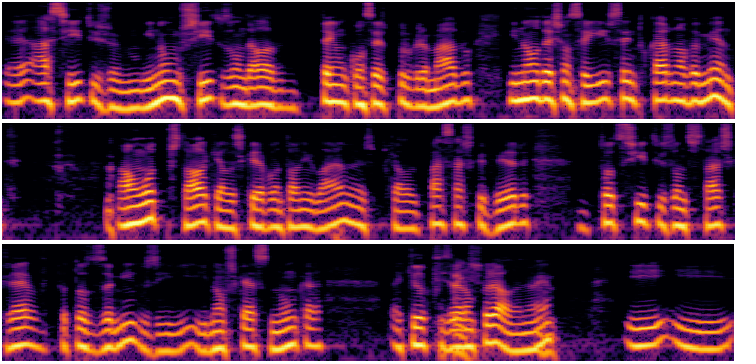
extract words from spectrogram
Eh, há sítios, inúmeros sítios, onde ela tem um concerto programado e não o deixam sair sem tocar novamente. Há um outro postal que ela escreve ao António Lamas, porque ela passa a escrever de todos os sítios onde está, escreve para todos os amigos e, e não esquece nunca aquilo que fizeram por ela, não é? Hum. E,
